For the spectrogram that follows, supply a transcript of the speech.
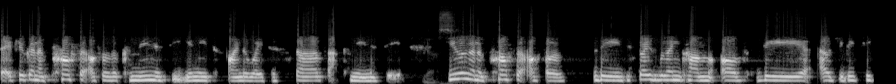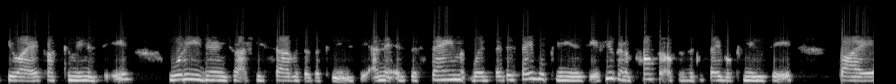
that if you're going to profit off of a community, you need to find a way to serve that community. Yes. You are going to profit off of the disposable income of the LGBTQIA plus community. What are you doing to actually serve us as a community? And it is the same with the disabled community. If you're going to profit off of the disabled community by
